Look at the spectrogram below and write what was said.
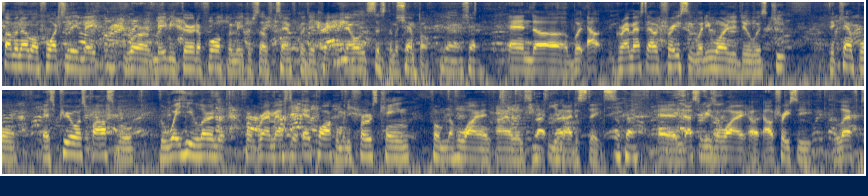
Some of them, unfortunately, made were maybe third or fourth, but made themselves tenth because they created their own system of Kempo. Yeah, sure. And uh, but Al, Grandmaster Al Tracy, what he wanted to do was keep the Kempo as pure as possible, the way he learned it from Grandmaster Ed Parker when he first came from the Hawaiian Islands to the United States. Okay. And that's the reason why uh, Al Tracy left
